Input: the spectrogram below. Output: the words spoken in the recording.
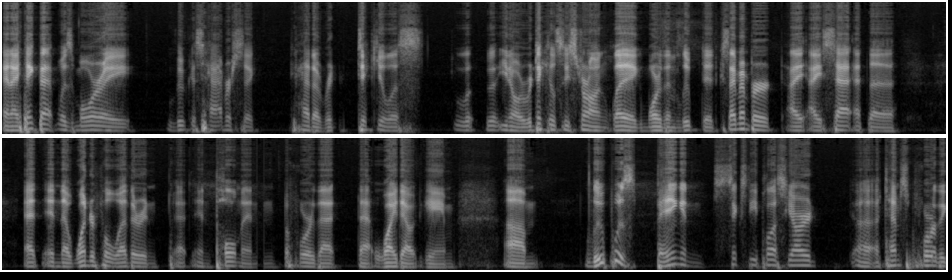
And I think that was more a Lucas Havrisik had a ridiculous you know a ridiculously strong leg more than Loop did because I remember I, I sat at the at in the wonderful weather in in Pullman before that that whiteout game. Um, Loop was banging sixty plus yard uh, attempts before the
